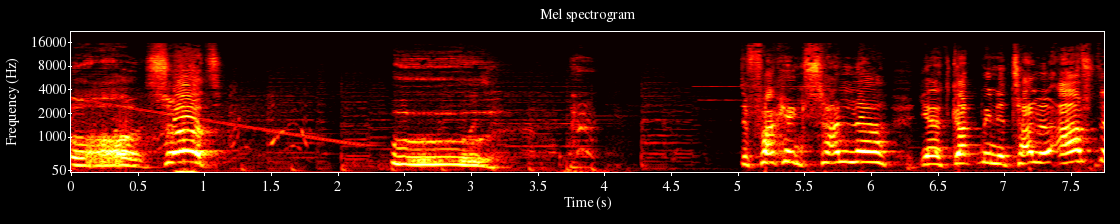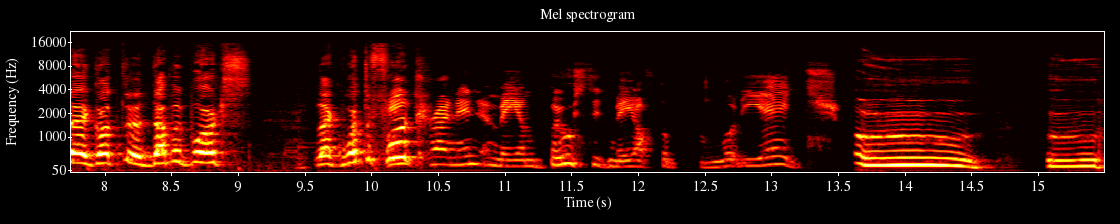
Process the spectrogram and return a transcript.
Oh, third! Ooh! Fucking Thunder! Yeah, it got me in the tunnel after I got the double box! Like, what the fuck? He ran into me and boosted me off the bloody edge. Ooh, ooh.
